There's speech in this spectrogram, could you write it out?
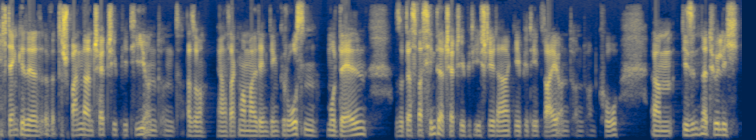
ich denke, der, das Spannende an ChatGPT und, und also, ja, sagen wir mal, den, den großen Modellen, also das, was hinter ChatGPT steht, da, GPT-3 und, und, und Co., ähm, die sind natürlich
